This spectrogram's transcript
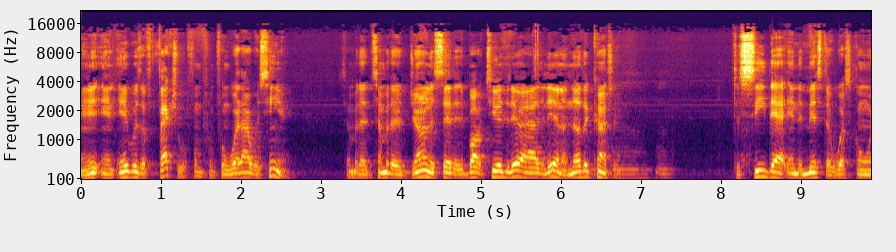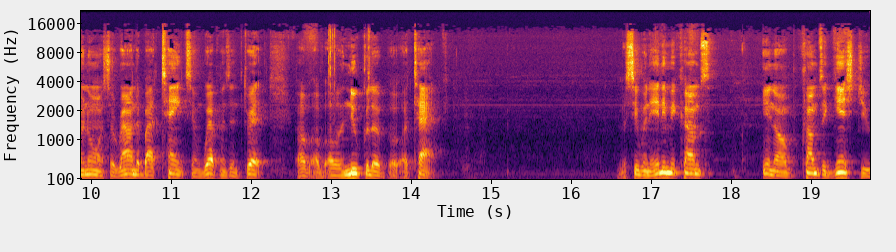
And it, and it was effectual from, from, from what I was hearing. Some of the some of the journalists said that it brought tears to their eyes, and they're in another country. Mm-hmm. To see that in the midst of what's going on, surrounded by tanks and weapons and threat of, of, of a nuclear attack. But see, when the enemy comes, you know, comes against you,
